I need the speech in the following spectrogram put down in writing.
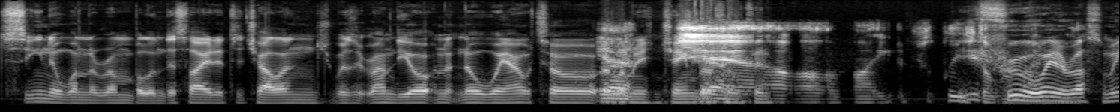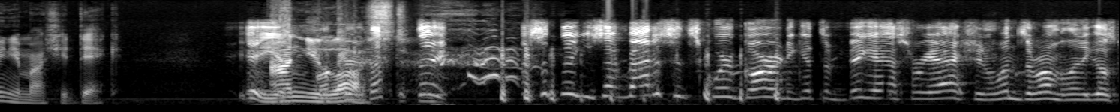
Cena won the Rumble and decided to challenge, was it Randy Orton at No Way Out or Yeah. Elimination Chamber or something? Oh my! Please you don't. threw remind away a. WrestleMania match, you dick. Yeah, yeah, and you fucker. lost. That's the thing. That's the thing. He's at Madison Square Garden. He gets a big ass reaction, wins the Rumble, and he goes,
